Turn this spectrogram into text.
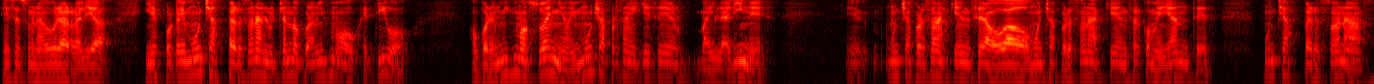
Esa es una dura realidad. Y es porque hay muchas personas luchando por el mismo objetivo. O por el mismo sueño. Hay muchas personas que quieren ser bailarines. Eh, muchas personas quieren ser abogados. Muchas personas quieren ser comediantes. Muchas personas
